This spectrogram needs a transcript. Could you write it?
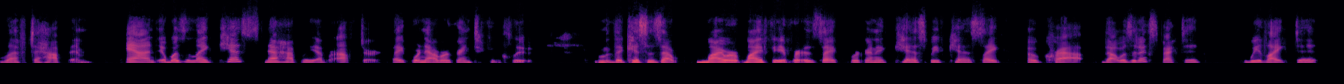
left to happen. And it wasn't like kiss now happily ever after. Like we're now we're going to conclude. The kisses that my my favorite is like we're gonna kiss. We've kissed like oh crap, that was unexpected. We liked it.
